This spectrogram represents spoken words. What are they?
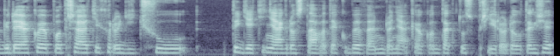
kde jako je potřeba těch rodičů ty děti nějak dostávat jakoby ven do nějakého kontaktu s přírodou, takže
